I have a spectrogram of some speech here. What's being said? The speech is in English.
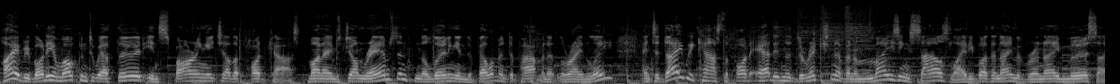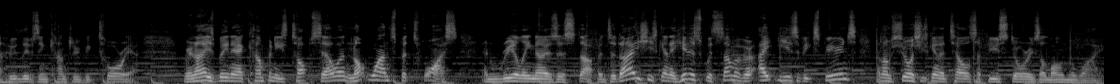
Hi, everybody, and welcome to our third Inspiring Each Other podcast. My name's John Ramsden from the Learning and Development Department at Lorraine Lea, and today we cast the pod out in the direction of an amazing sales lady by the name of Renee Mercer, who lives in country Victoria. Renee's been our company's top seller not once but twice and really knows her stuff. And today she's going to hit us with some of her eight years of experience, and I'm sure she's going to tell us a few stories along the way.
